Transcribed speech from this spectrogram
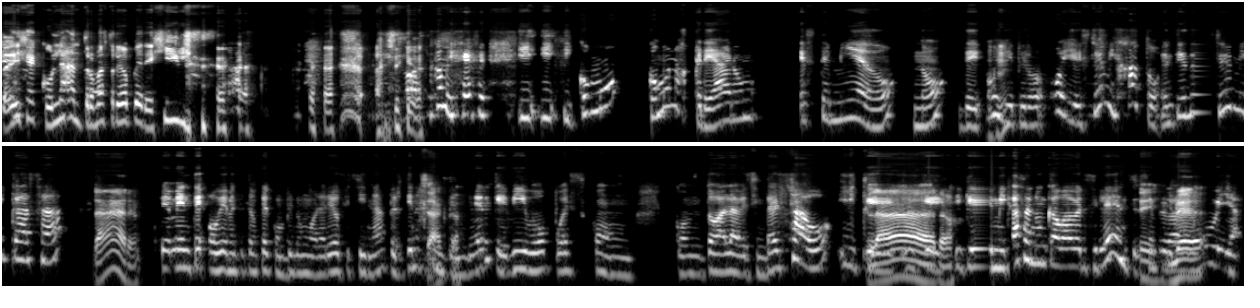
te dije culantro, me has traído perejil. así, con mi jefe. Y, y, y cómo, cómo nos crearon este miedo, ¿no? De, oye, pero, oye, estoy en mi jato, ¿entiendes? Estoy en mi casa. Claro. Obviamente, obviamente tengo que cumplir un horario de oficina, pero tienes que entender que vivo, pues, con, con toda la vecindad del chavo y que, y, que, en mi casa nunca va a haber silencio, siempre va a haber bulla.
